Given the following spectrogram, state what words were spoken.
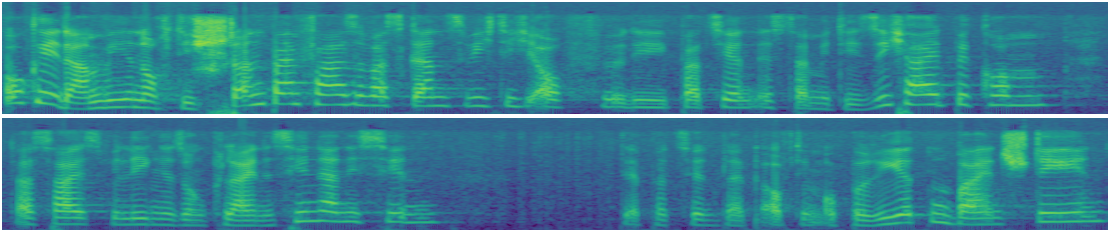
Okay, da haben wir hier noch die Standbeinphase, was ganz wichtig auch für die Patienten ist, damit die Sicherheit bekommen. Das heißt, wir legen hier so ein kleines Hindernis hin. Der Patient bleibt auf dem operierten Bein stehen.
